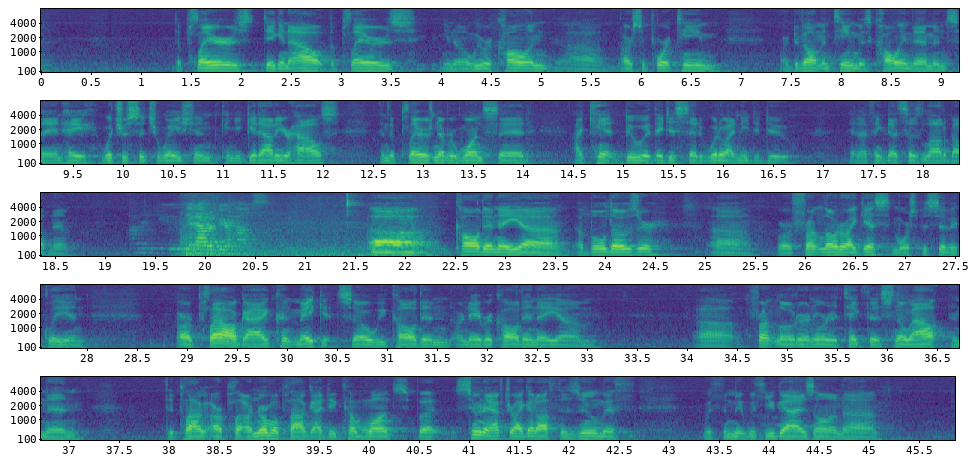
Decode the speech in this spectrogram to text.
the players digging out, the players, you know, we were calling uh, our support team, our development team was calling them and saying, hey, what's your situation? Can you get out of your house? And the players never once said, I can't do it. They just said, what do I need to do? And I think that says a lot about them. How did you get out of your house? Uh, called in a, uh, a bulldozer, uh, or a front loader, I guess, more specifically, and our plow guy couldn't make it, so we called in, our neighbor called in a um, uh, front loader in order to take the snow out, and then the plow, our, our normal plow guy did come once, but soon after I got off the Zoom with, with, the, with you guys on, uh,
